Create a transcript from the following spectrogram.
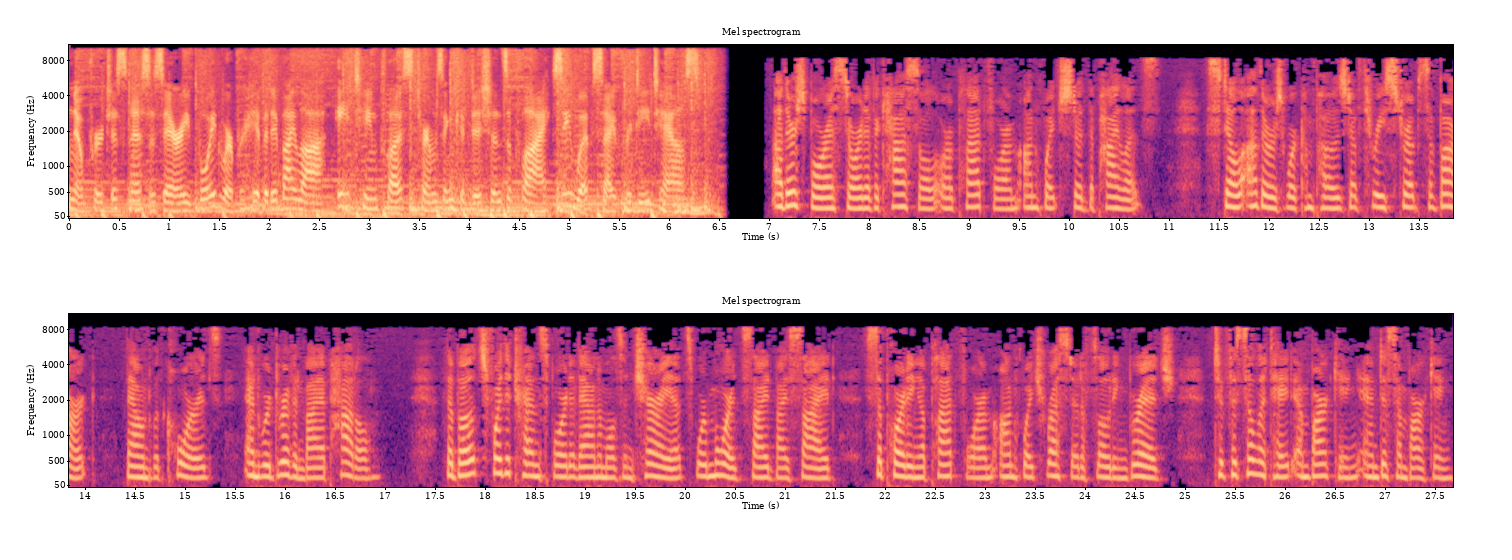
No purchase necessary. Void where prohibited by law. 18 plus terms and conditions apply. See website for details. Others bore a sort of a castle or platform on which stood the pilots. Still others were composed of three strips of bark, bound with cords, and were driven by a paddle. The boats for the transport of animals and chariots were moored side by side, supporting a platform on which rested a floating bridge, to facilitate embarking and disembarking.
